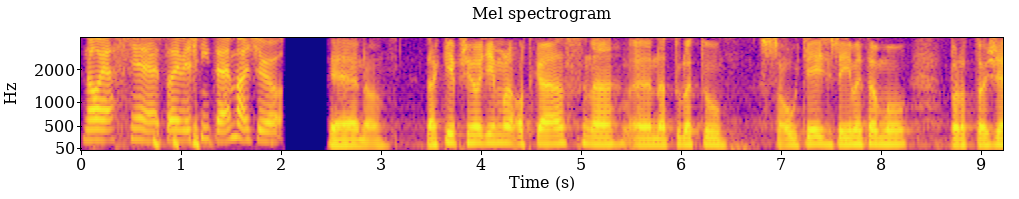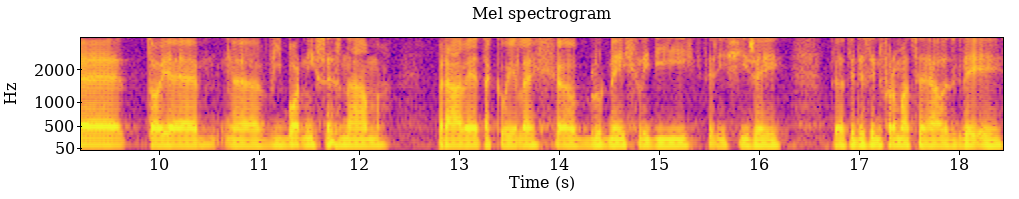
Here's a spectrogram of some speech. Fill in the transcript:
No jasně, to je věčný téma, že jo? Je, no. Taky přihodím odkaz na, eh, na tuhle tu soutěž, řekněme tomu, protože to je eh, výborný seznam právě takových bludných lidí, kteří šířejí ty dezinformace, ale kdy i,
